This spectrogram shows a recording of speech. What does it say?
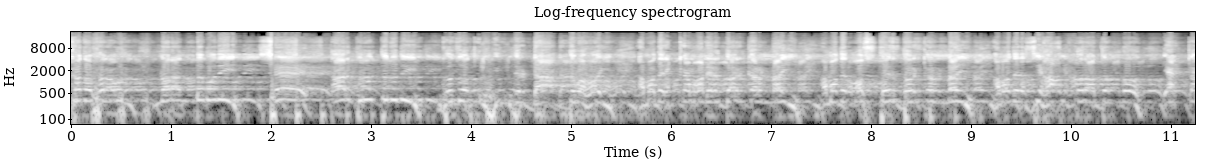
কুখ্যাত ফেরাউন নরেন্দ্র মোদী, সে তার বিরুদ্ধে যদি গজওয়াতুল হিন্দের ডাক দেওয়া হয়, আমাদের কামানের দরকার নাই, আমাদের অস্ত্রের দরকার নাই, আমাদের জিহাদ করার জন্য একটা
